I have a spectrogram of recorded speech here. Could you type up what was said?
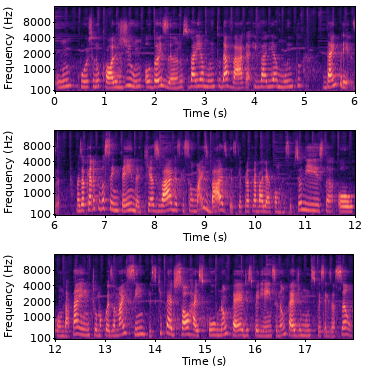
um curso no college de um ou dois anos, varia muito da vaga e varia muito da empresa. Mas eu quero que você entenda que as vagas que são mais básicas, que é para trabalhar como recepcionista ou com data entry, uma coisa mais simples, que pede só high school, não pede experiência, não pede muita especialização,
